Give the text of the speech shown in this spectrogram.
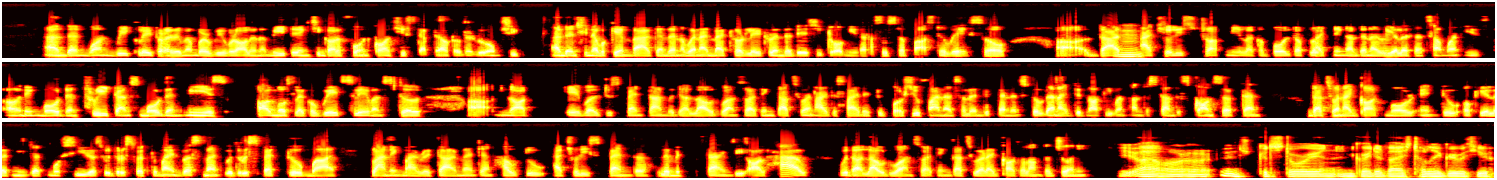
And then one week later, I remember we were all in a meeting. She got a phone call. She stepped out of the room. She, and then she never came back. And then when I met her later in the day, she told me that her sister passed away. So, uh, that mm. actually struck me like a bolt of lightning. And then I realized that someone who's earning more than three times more than me is almost like a wage slave and still uh, not able to spend time with their loved ones. So I think that's when I decided to pursue financial independence. Till then, I did not even understand this concept. And that's when I got more into, okay, let me get more serious with respect to my investment, with respect to my planning my retirement and how to actually spend the limited time we all have with our loved ones. So I think that's where I got along the journey. Yeah, uh, good story and, and great advice. Totally agree with you.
